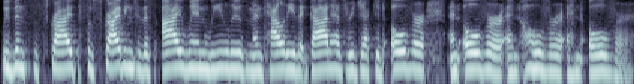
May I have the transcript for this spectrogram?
we've been subscribe, subscribing to this I win, we lose mentality that God has rejected over and over and over and over.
